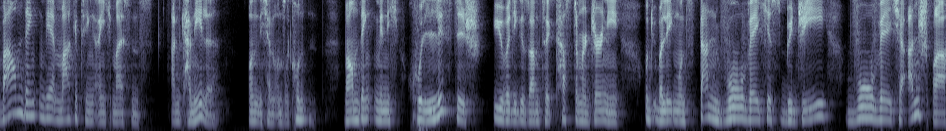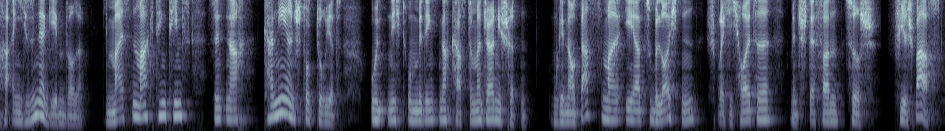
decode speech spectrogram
Warum denken wir im Marketing eigentlich meistens an Kanäle und nicht an unsere Kunden? Warum denken wir nicht holistisch über die gesamte Customer Journey und überlegen uns dann, wo welches Budget, wo welche Ansprache eigentlich Sinn ergeben würde? Die meisten Marketing-Teams sind nach Kanälen strukturiert und nicht unbedingt nach Customer Journey Schritten. Um genau das mal eher zu beleuchten, spreche ich heute mit Stefan Zirsch. Viel Spaß!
